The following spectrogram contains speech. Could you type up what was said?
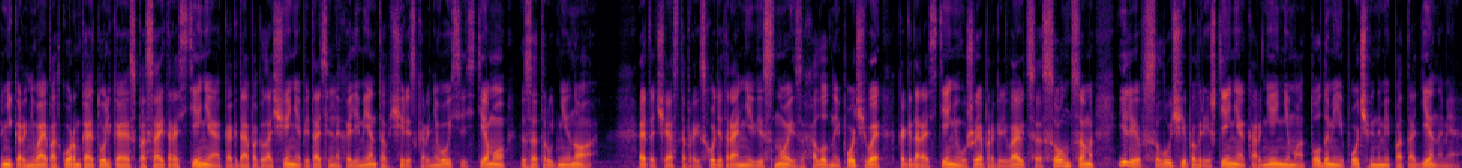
Некорневая подкормка только спасает растения, когда поглощение питательных элементов через корневую систему затруднено – это часто происходит ранней весной из-за холодной почвы, когда растения уже прогреваются солнцем или в случае повреждения корней нематодами и почвенными патогенами.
